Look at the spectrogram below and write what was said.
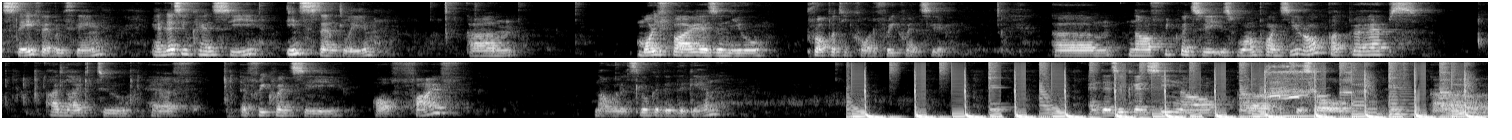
save everything. And as you can see, instantly um, modify as a new property called frequency. Um, now frequency is 1.0, but perhaps I'd like to have a frequency of 5. Now let's look at it again. And as you can see now, uh, this whole uh,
